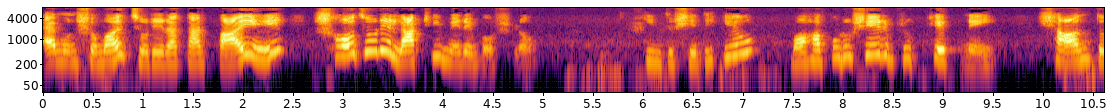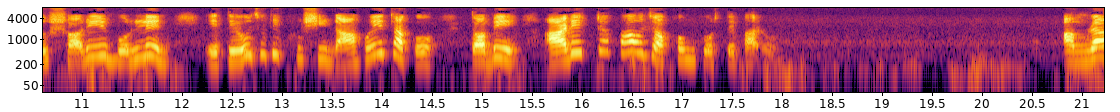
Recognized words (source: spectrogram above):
এমন সময় চোরেরা তার পায়ে সজোরে লাঠি মেরে বসল। কিন্তু সেদিকেও মহাপুরুষের ভ্রুক্ষেপ নেই। শান্ত স্বরে বললেন, এতেও যদি খুশি না হয়ে থাকো, তবে আরেকটা পাও জখম করতে পারো। আমরা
